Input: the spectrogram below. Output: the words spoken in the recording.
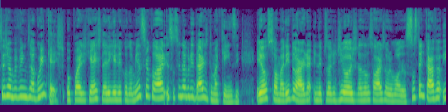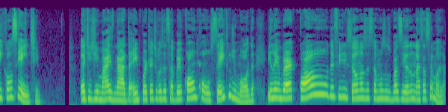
Sejam bem-vindos ao Greencast, o podcast da Liga de Economia Circular e Sustentabilidade do Mackenzie. Eu sou a Maria Eduarda e no episódio de hoje nós vamos falar sobre moda sustentável e consciente. Antes de mais nada, é importante você saber qual o conceito de moda e lembrar qual definição nós estamos nos baseando nessa semana.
